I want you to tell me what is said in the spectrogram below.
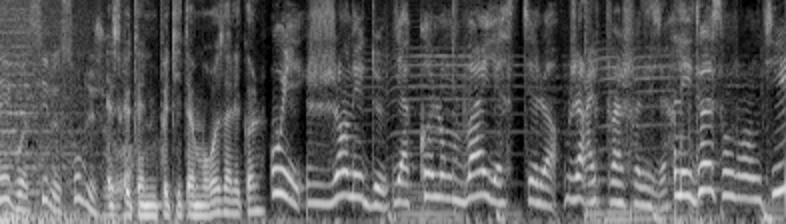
Et voici le son du jour. Est-ce que t'as une petite amoureuse à l'école? Oui, j'en ai deux. Il y a Colomba et il y a Stella. J'arrive pas à choisir. Les deux sont gentils.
